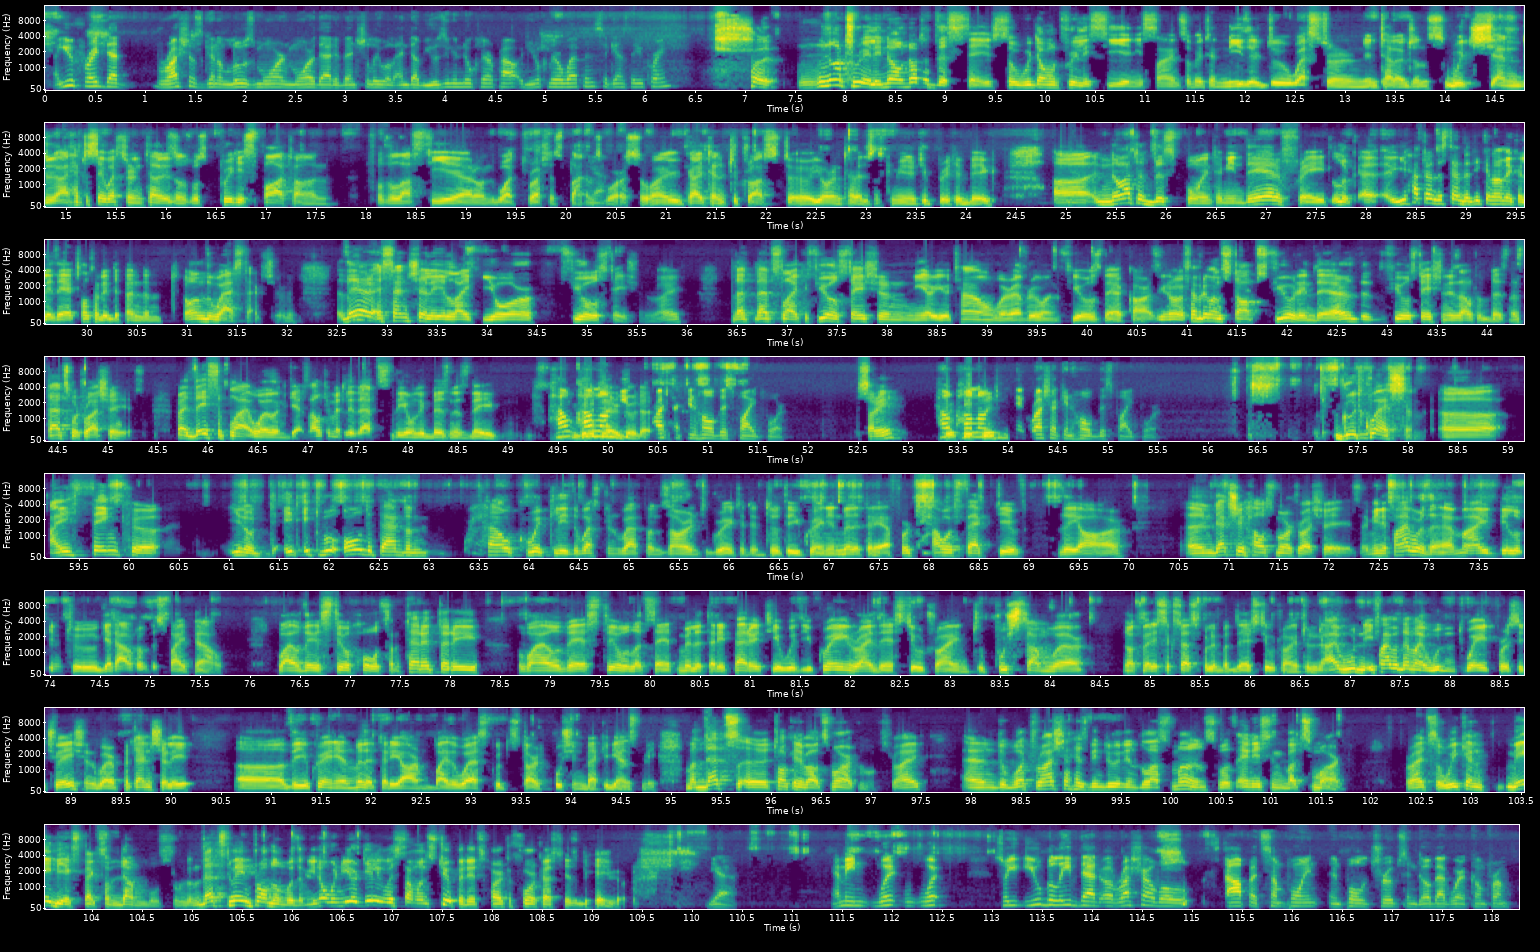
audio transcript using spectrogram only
are you afraid that Russia's going to lose more and more that eventually will end up using a nuclear power, nuclear weapons against the Ukraine? But not really. No, not at this stage. So we don't really see any signs of it, and neither do Western intelligence. Which, and I have to say, Western intelligence was pretty spot on for the last year on what Russia's plans yeah. were. So I, I tend to trust uh, your intelligence community pretty big. Uh, not at this point. I mean, they're afraid. Look, uh, you have to understand that economically they are totally dependent on the West, actually. They're yeah. essentially like your fuel station, right? That that's like a fuel station near your town where everyone fuels their cars. You know, if everyone stops fueling there, the fuel station is out of business. That's what Russia is, right? They supply oil and gas. Ultimately, that's the only business they. How how long do you think Russia can hold this fight for? Sorry. How how long do you think Russia can hold this fight for? Good question. Uh, I think uh, you know it, it will all depend on how quickly the Western weapons are integrated into the Ukrainian military effort, how effective they are, and actually how smart Russia is. I mean, if I were them, I'd be looking to get out of this fight now. While they still hold some territory, while they're still, let's say, at military parity with Ukraine, right? They're still trying to push somewhere, not very successfully, but they're still trying to. I wouldn't, if I were them, I wouldn't wait for a situation where potentially uh, the Ukrainian military armed by the West could start pushing back against me. But that's uh, talking about smart moves, right? And what Russia has been doing in the last months was anything but smart, right? So we can maybe expect some dumb moves from them. That's the main problem with them. You know, when you're dealing with someone stupid, it's hard to forecast his behavior. Yeah. I mean, what, what, so you, you believe that uh, Russia will stop at some point and pull the troops and go back where it come from?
